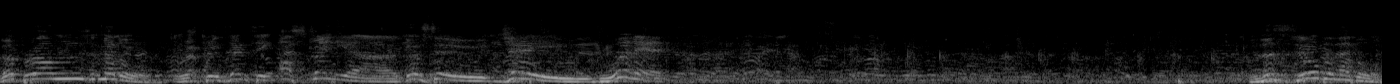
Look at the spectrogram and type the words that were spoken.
The bronze medal representing Australia goes to James Willett. The silver medal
